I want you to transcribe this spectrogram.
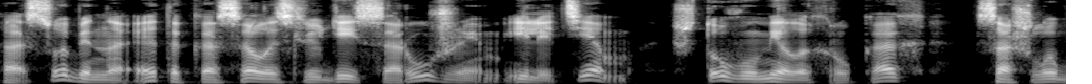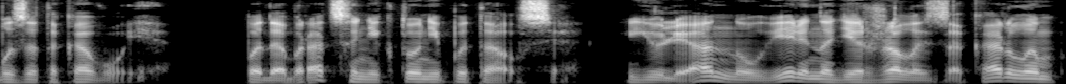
Особенно это касалось людей с оружием или тем, что в умелых руках сошло бы за таковое. Подобраться никто не пытался. Юлианна уверенно держалась за Карлом,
